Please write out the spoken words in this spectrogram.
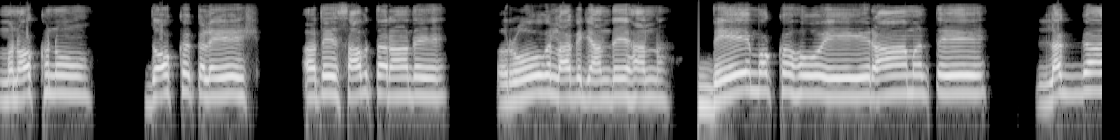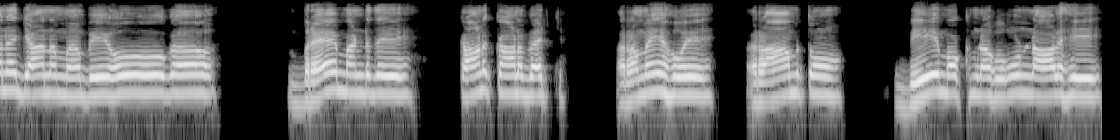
ਮਨੁੱਖ ਨੂੰ ਦੁੱਖ, ਕਲੇਸ਼ ਅਤੇ ਸਭ ਤਰ੍ਹਾਂ ਦੇ ਰੋਗ ਲੱਗ ਜਾਂਦੇ ਹਨ। ਬੇਮੁਖ ਹੋਏ RAM ਤੇ ਲੱਗਨ ਜਨਮ ਵਿਯੋਗ ਬ੍ਰਹਿਮੰਡ ਦੇ ਕਣ ਕਣ ਵਿੱਚ ਰਮੇ ਹੋਏ ਰਾਮ ਤੋਂ ਬੇਮੁਖ ਨ ਹੋਣ ਨਾਲ ਹੀ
